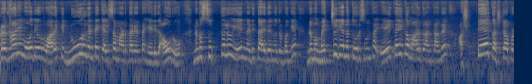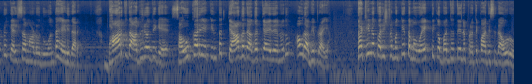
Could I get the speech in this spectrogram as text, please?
ಪ್ರಧಾನಿ ಮೋದಿ ಅವರು ವಾರಕ್ಕೆ ನೂರು ಗಂಟೆ ಕೆಲಸ ಮಾಡ್ತಾರೆ ಅಂತ ಹೇಳಿದ ಅವರು, ನಮ್ಮ ಸುತ್ತಲೂ ಏನು ನಡೀತಾ ಇದೆ ಅನ್ನೋದ್ರ ಬಗ್ಗೆ ನಮ್ಮ ಮೆಚ್ಚುಗೆಯನ್ನು ತೋರಿಸುವಂಥ ಏಕೈಕ ಮಾರ್ಗ ಅಂತ ಅಂದರೆ ಅಷ್ಟೇ ಕಷ್ಟಪಟ್ಟು ಕೆಲಸ ಮಾಡೋದು ಅಂತ ಹೇಳಿದ್ದಾರೆ. ಭಾರತದ ಅಭಿವೃದ್ಧಿಗೆ ಸೌಕರ್ಯಕ್ಕಿಂತ ತ್ಯಾಗದ ಅಗತ್ಯ ಇದೆ ಅನ್ನೋದು ಅವರ ಅಭಿಪ್ರಾಯ. ಕಠಿಣ ಪರಿಶ್ರಮಕ್ಕೆ ತಮ್ಮ ವೈಯಕ್ತಿಕ ಬದ್ಧತೆಯನ್ನು ಪ್ರತಿಪಾದಿಸಿದ ಅವರು,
